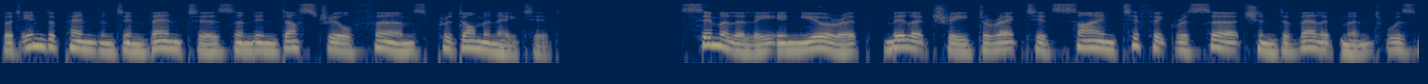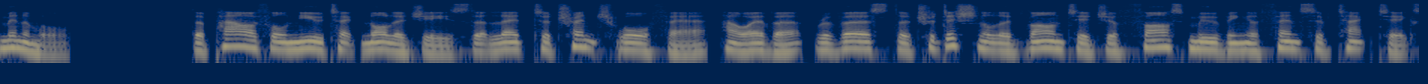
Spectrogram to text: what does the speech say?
but independent inventors and industrial firms predominated. Similarly in Europe, military-directed scientific research and development was minimal. The powerful new technologies that led to trench warfare, however, reversed the traditional advantage of fast-moving offensive tactics.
